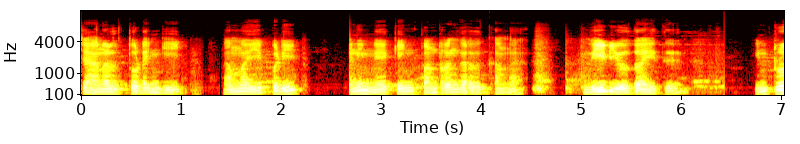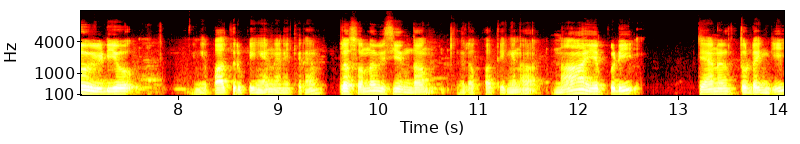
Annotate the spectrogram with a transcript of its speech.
சேனல் தொடங்கி நம்ம எப்படி மணி மேக்கிங் பண்ணுறங்கிறதுக்கான வீடியோ தான் இது. இன்ட்ரோ வீடியோ நீங்கள் பார்த்துருப்பீங்கன்னு நினைக்கிறேன். இதில் சொன்ன விஷயந்தான் இதில் பார்த்தீங்கன்னா நான் எப்படி சேனல் தொடங்கி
